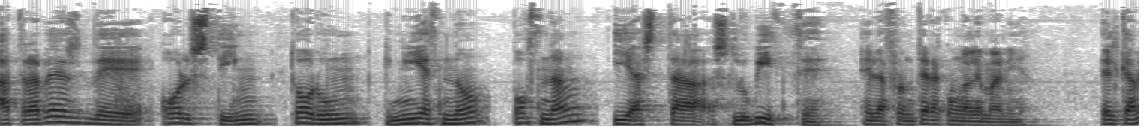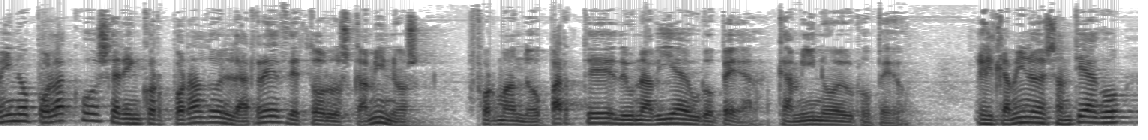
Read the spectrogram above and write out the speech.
a través de Olsztyn, Torun, Gniezno, Poznan y hasta Slubice, en la frontera con Alemania. El camino polaco será incorporado en la red de todos los caminos, formando parte de una vía europea, Camino Europeo. El Camino de Santiago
